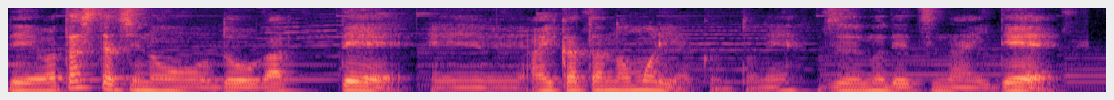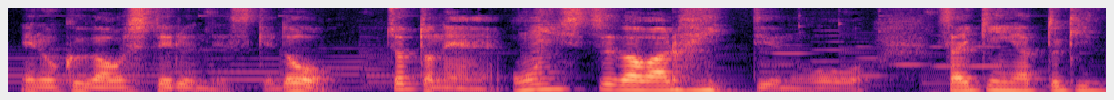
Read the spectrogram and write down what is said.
で、私たちの動画って、えー相方の森谷くんとね、ズームでつないで、えー録画をしてるんですけど、ちょっとね、音質が悪いっていうのを最近やっとき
